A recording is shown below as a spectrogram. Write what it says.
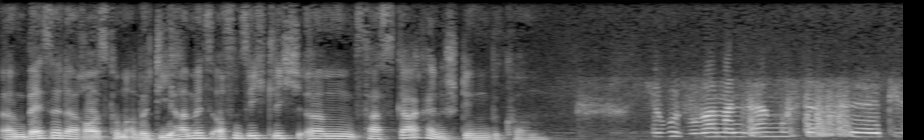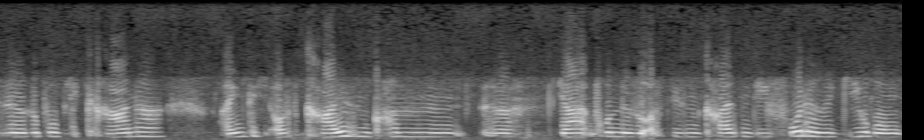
ähm, besser da rauskommen. Aber die haben jetzt offensichtlich ähm, fast gar keine Stimmen bekommen. Ja gut, wobei man sagen muss, dass äh, diese Republikaner eigentlich aus Kreisen kommen, äh, ja im Grunde so aus diesen Kreisen, die vor der Regierung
